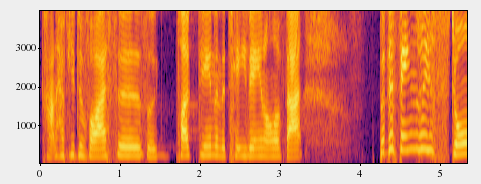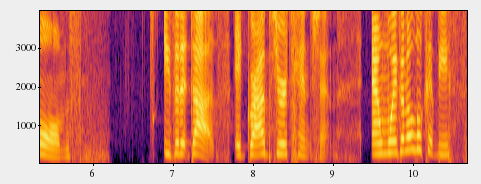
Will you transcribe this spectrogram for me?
can't have your devices plugged in and the TV and all of that. But the thing with storms is that it does, it grabs your attention. And we're going to look at this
